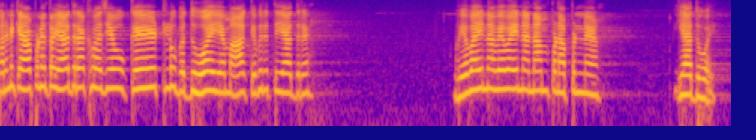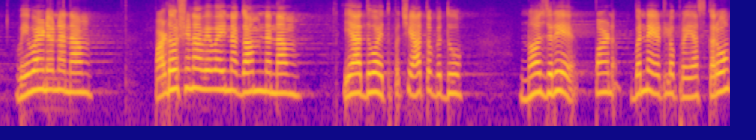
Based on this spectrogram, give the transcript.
કારણ કે આપણે તો યાદ રાખવા જેવું કેટલું બધું હોય એમાં. આ કેવી રીતે યાદ રહે? વેવાઈના વેવાઈના નામ પણ આપણને યાદ હોય. વેવાણીઓના નામ, પાડોશીના વેવાઈના ગામના નામ યાદ હોય તો પછી આ તો બધું ન જ રહે. પણ બને એટલો પ્રયાસ કરવો.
